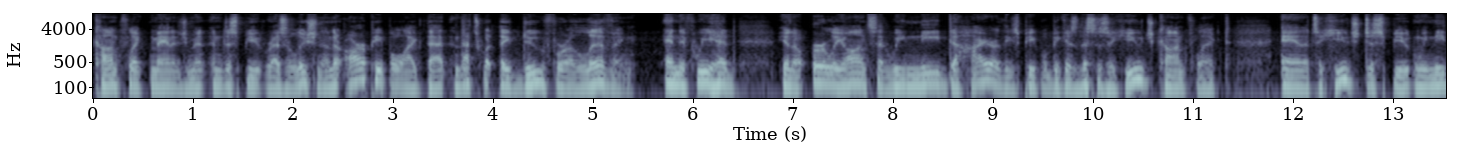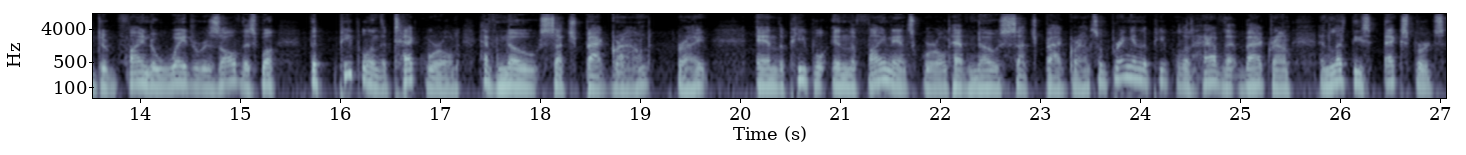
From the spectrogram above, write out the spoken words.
conflict management and dispute resolution. And there are people like that, and that's what they do for a living. And if we had, you know, early on said we need to hire these people because this is a huge conflict and it's a huge dispute and we need to find a way to resolve this. Well, the people in the tech world have no such background, right? And the people in the finance world have no such background. So bring in the people that have that background and let these experts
